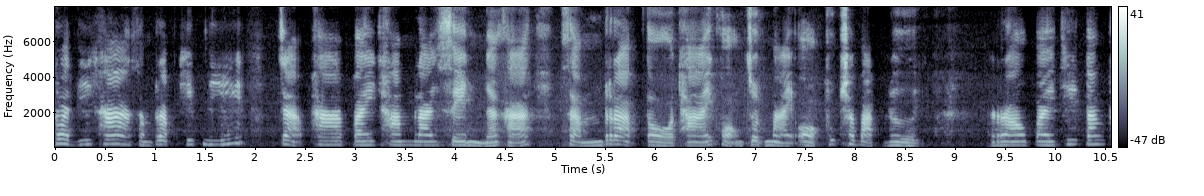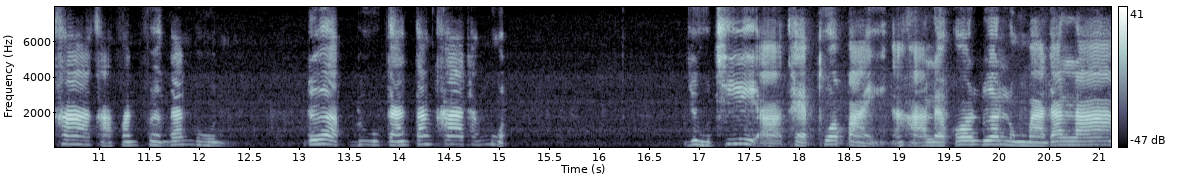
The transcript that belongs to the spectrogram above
สวัสดีค่ะสำหรับคลิปนี้จะพาไปทำลายเซ็นนะคะสำหรับต่อท้ายของจดหมายออกทุกฉบับเลย เราไปที่ตั้งค่าค่ะฟันเฟืองด้านบน เลือกดูการตั้งค่าทั้งหมด อยู่ที่แถบทั่วไปนะคะ แล้วก็เลื่อนลงมาด้านล่าง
